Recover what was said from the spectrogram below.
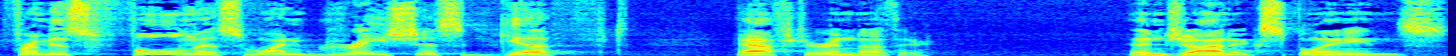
from his fullness one gracious gift after another. And John explains,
